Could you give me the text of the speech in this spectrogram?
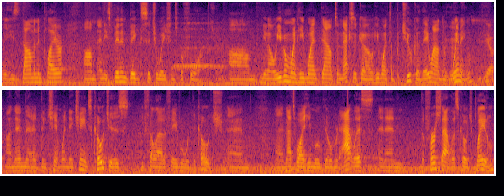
He's a dominant player, um, and he's been in big situations before. Um, you know, even when he went down to Mexico, he went to Pachuca. They wound up winning, Yeah. and then they, they cha- when they changed coaches, he fell out of favor with the coach, and and that's why he moved over to Atlas. And then the first Atlas coach played him.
